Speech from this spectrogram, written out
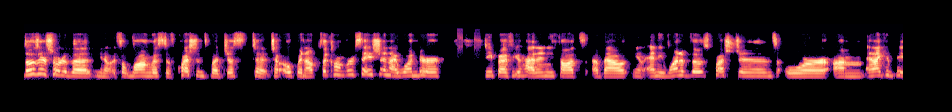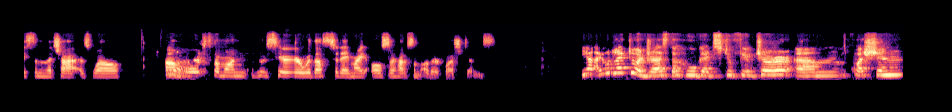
those are sort of the, you know, it's a long list of questions, but just to, to open up the conversation, I wonder Deepa, if you had any thoughts about you know any one of those questions, or um, and I can paste them in the chat as well. Um, yeah. Or someone who's here with us today might also have some other questions. Yeah, I would like to address the who gets to future um, question.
